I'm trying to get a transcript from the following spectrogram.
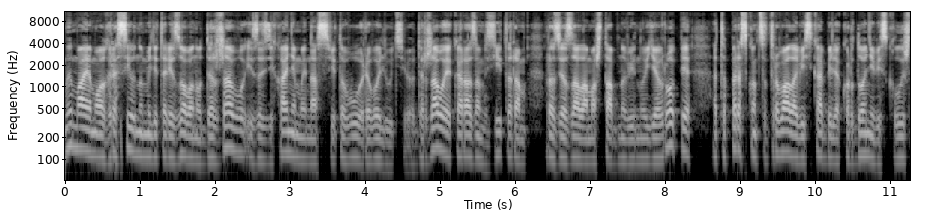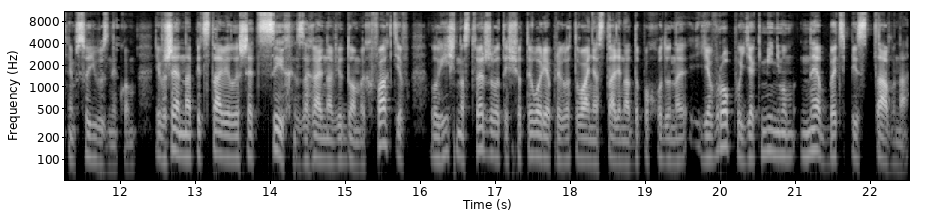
Ми маємо агресивну мілітаризовану державу із зазіханнями на світову революцію, державу, яка разом з Гітлером розв'язала масштабну війну в Європі, а тепер сконцентрувала війська біля кордонів із колишнім союзником. І вже на підставі лише цих загальновідомих фактів логічно стверджувати, що теорія приготування Сталіна до походу на Європу як мінімум не безпідставна.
